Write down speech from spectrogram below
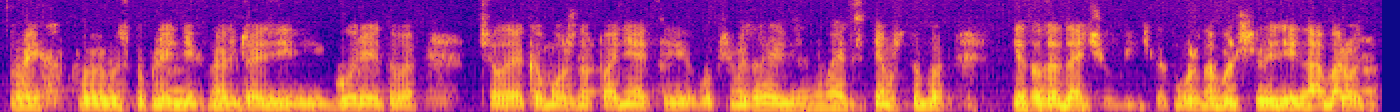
в своих выступлениях на Аль-Джазире. И горе этого человека можно понять. И, в общем, Израиль не занимается тем, чтобы... Нет задачи убить как можно больше людей. Наоборот,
